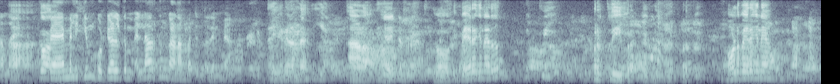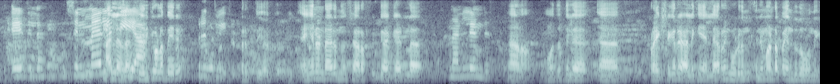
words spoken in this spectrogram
നന്നായിട്ട്. ഫാമിലിക്കും കുട്ടികൾക്കും എല്ലാവർക്കും കാണാൻ പറ്റുന്ന സിനിമയാണ് എങ്ങനെയുണ്ട്? ആണോ? പേരെങ്ങനെയായിരുന്നു പൃഥ്വി. പൃഥ്വി പൃഥ്വി പൃഥ്വി. മോളുടെ ഏതിൽ? സിനിമയിൽ അല്ലല്ല ശരിക്കുള്ള പേര്? പൃഥ്വി. പൃഥ്വി ഓക്കെ എങ്ങനെ ഉണ്ടായിരുന്നു ഷറഫിക്കൊക്കെ ആയിട്ടുള്ള നല്ലുണ്ട് ആണോ? മൊത്തത്തിൽ പ്രേക്ഷകർ അല്ലെങ്കിൽ എല്ലാവരും കൂടി ഇരുന്ന് സിനിമ കണ്ടപ്പോ എന്ത് തോന്നി?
